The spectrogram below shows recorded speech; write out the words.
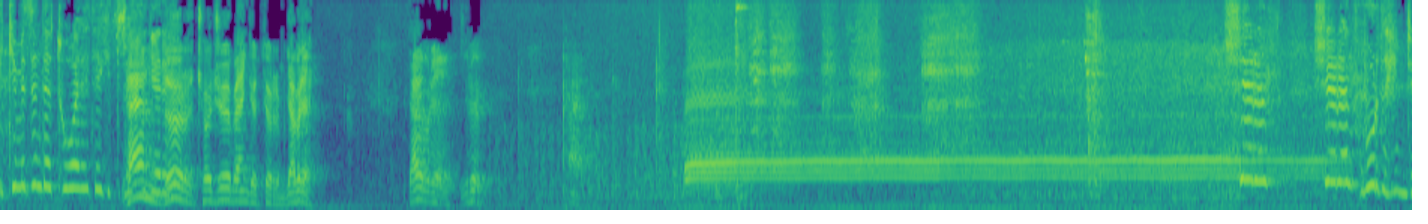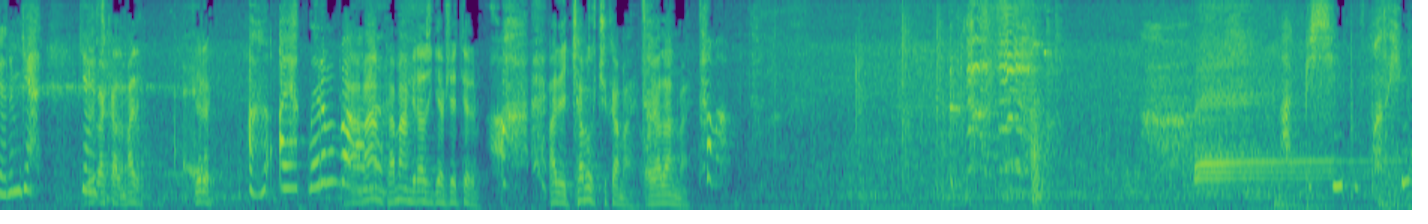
ikimizin de tuvalete gitmesi Sen gerek dur çocuğu ben götürürüm. Gel buraya. Gel buraya yürü. Sharon Sharon. Buradayım canım gel, gel Yürü bakalım hadi. Yürü. Ah, Ayaklarım bağlı. Tamam tamam biraz gevşetirim. Hadi çabuk çık ama oyalanma. Tamam. Ah, Bir şey bulmalıyım.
